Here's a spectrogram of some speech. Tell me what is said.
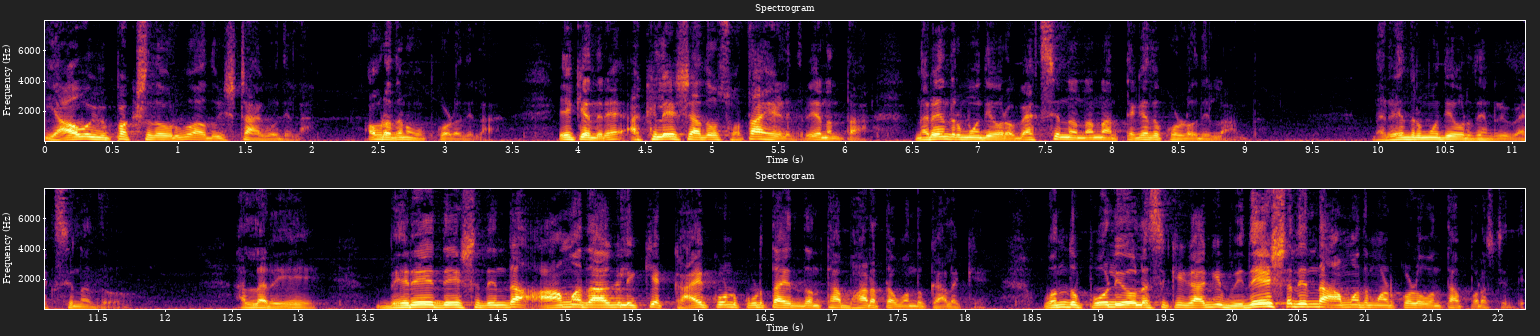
ಯಾವ ವಿಪಕ್ಷದವ್ರಿಗೂ ಅದು ಇಷ್ಟ ಆಗೋದಿಲ್ಲ. ಅವರು ಅದನ್ನು ಒಪ್ಕೊಳ್ಳೋದಿಲ್ಲ. ಏಕೆಂದರೆ ಅಖಿಲೇಶ್ ಯಾದವ್ ಸ್ವತಃ ಹೇಳಿದರು, ಏನಂತ? ನರೇಂದ್ರ ಮೋದಿಯವರ ವ್ಯಾಕ್ಸಿನನ್ನು ನಾನು ತೆಗೆದುಕೊಳ್ಳೋದಿಲ್ಲ ಅಂತ. ನರೇಂದ್ರ ಮೋದಿ ಅವ್ರದ್ದೇನ್ರಿ ವ್ಯಾಕ್ಸಿನ್ ಅದು? ಅಲ್ಲ ರೀ ಬೇರೆ ದೇಶದಿಂದ ಆಮದಾಗಲಿಕ್ಕೆ ಕಾಯ್ಕೊಂಡು ಕೊಡ್ತಾ ಇದ್ದಂಥ ಭಾರತ ಒಂದು ಕಾಲಕ್ಕೆ. ಒಂದು ಪೋಲಿಯೋ ಲಸಿಕೆಗಾಗಿ ವಿದೇಶದಿಂದ ಆಮದು ಮಾಡಿಕೊಳ್ಳುವಂಥ ಪರಿಸ್ಥಿತಿ.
